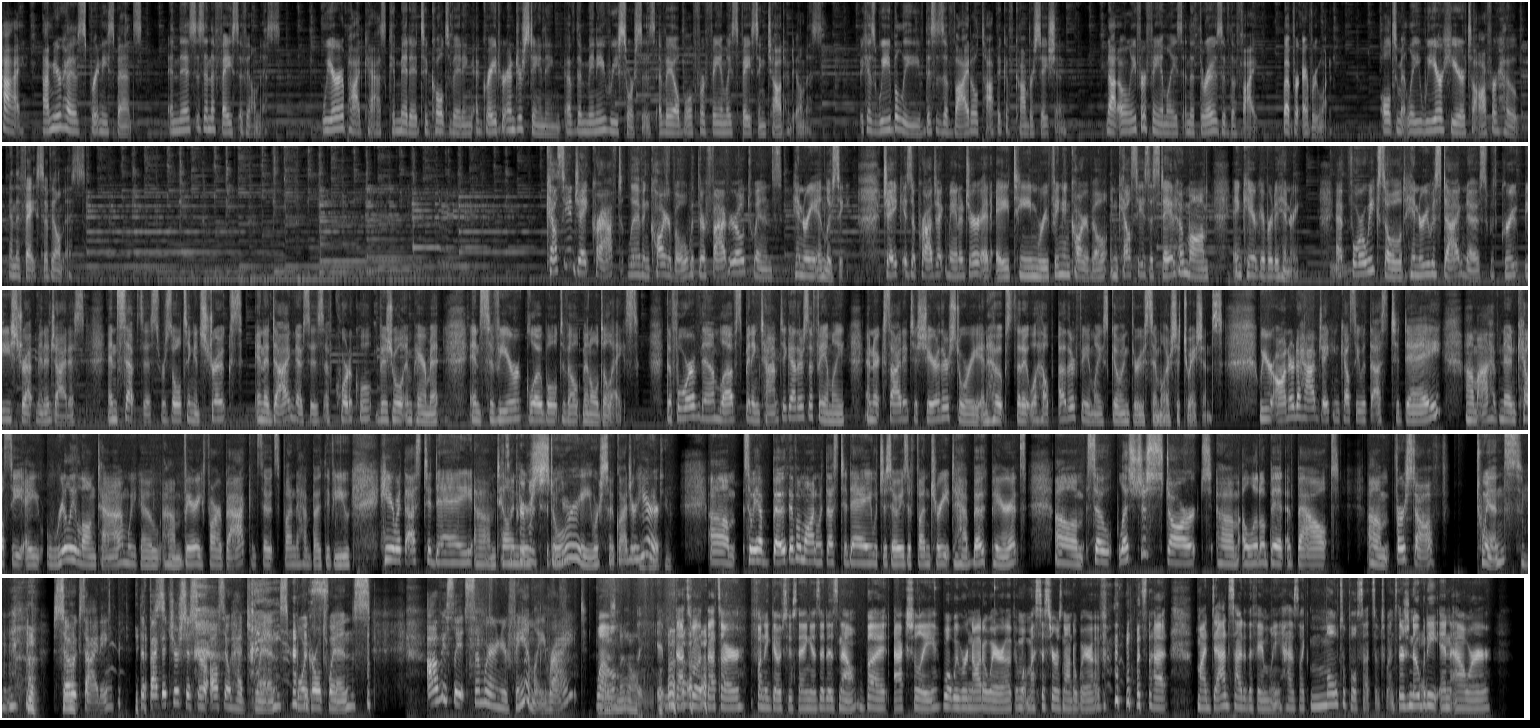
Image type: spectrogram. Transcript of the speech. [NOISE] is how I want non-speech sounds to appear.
Hi, I'm your host, Brittany Spence, and this is In the Face of Illness. We are a podcast committed to cultivating a greater understanding of the many resources available for families facing childhood illness, because we believe this is a vital topic of conversation, not only for families in the throes of the fight, but for everyone. Ultimately, we are here to offer hope in the face of illness. Kelcie and Jake Craft live in Collierville with their five year old twins, Henry and Lucy. Jake is a project manager at A Team Roofing in Collierville, and Kelcie is a stay at home mom and caregiver to Henry. At four weeks old, Henry was diagnosed with Group B strep meningitis and sepsis, resulting in strokes and a diagnosis of cortical visual impairment and severe global developmental delays. The four of them love spending time together as a family and are excited to share their story in hopes that it will help other families going through similar situations. We are honored to have Jake and Kelcie with us today. Um, I have known Kelcie a really long time. We go um, very far back, and so it's fun to have both of you here with us today, um, telling your privilege to story. We're so glad you're here. Thank you. Um, so we have both of them on with us today, which is always a fun treat to have both parents. Um, so let's just start um, a little bit about um, first off, twins. [LAUGHS] so exciting. The fact that your sister also had twins, boy girl [LAUGHS] twins. Obviously, it's somewhere in your family, right? Well, now. [LAUGHS] it- that's what that's our funny go-to saying is it is now. But actually, what we were not aware of and what my sister was not aware of [LAUGHS] was that my dad's side of the family has like multiple sets of twins. There's nobody in our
